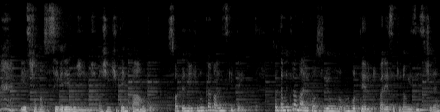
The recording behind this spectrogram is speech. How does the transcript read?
Este é o nosso segredo, gente. A gente tem pauta, só que a gente nunca faz os que tem. Só que dá muito trabalho construir um, um, roteiro que pareça que não existe, né?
